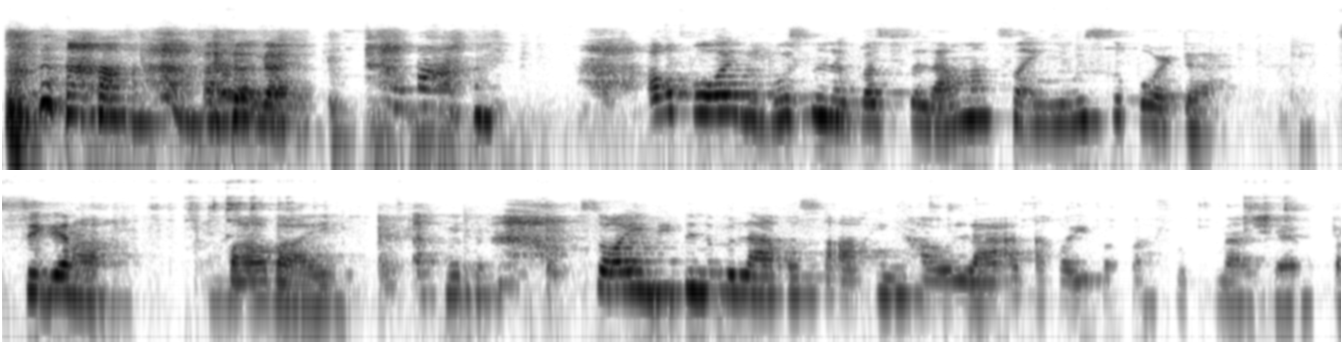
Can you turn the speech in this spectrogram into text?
Ako po ay lubos na nagpasalamat sa inyong suporta. Sige na. Bye-bye. so, dito na pala ako sa aking hawla at ako ay papasok na syempre.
